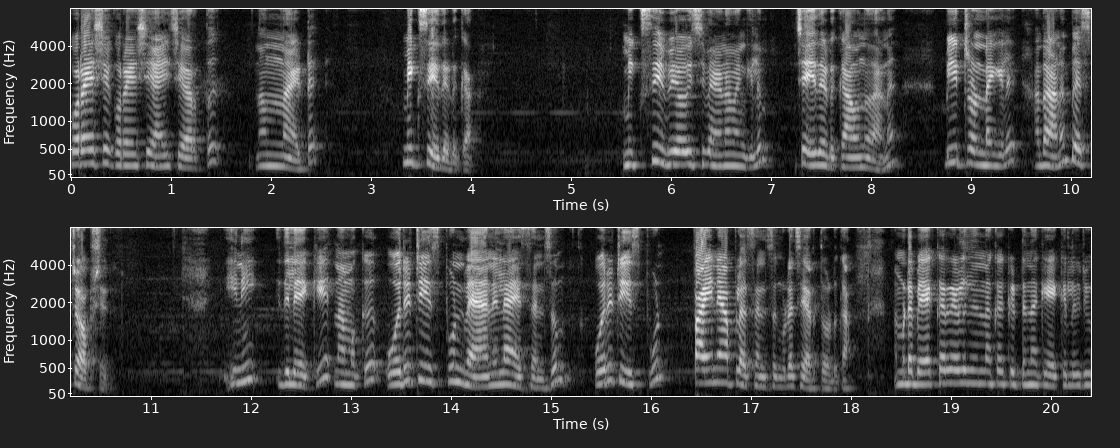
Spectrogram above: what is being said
കുറേശ്ശെ കുറേശ്ശെയായി ചേർത്ത് നന്നായിട്ട് മിക്സ് ചെയ്തെടുക്കാം. മിക്സി ഉപയോഗിച്ച് വേണമെങ്കിലും ചെയ്തെടുക്കാവുന്നതാണ്. ബീറ്റർ ഉണ്ടെങ്കിൽ അതാണ് ബെസ്റ്റ് ഓപ്ഷൻ ഇനി ഇതിലേക്ക് നമുക്ക് ഒരു ടീസ്പൂൺ വാനില എസൻസും ഒരു ടീസ്പൂൺ പൈനാപ്പിൾ എസൻസും കൂടെ ചേർത്ത് കൊടുക്കാം. നമ്മുടെ ബേക്കറികളിൽ നിന്നൊക്കെ കിട്ടുന്ന കേക്കിലൊരു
